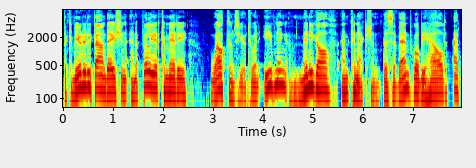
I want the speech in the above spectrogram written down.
The Community Foundation and Affiliate Committee welcomes you to an evening of mini golf and connection. This event will be held at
